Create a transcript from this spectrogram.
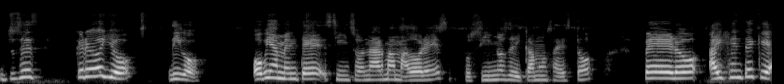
Entonces, creo yo, digo, obviamente sin sonar mamadores, pues sí nos dedicamos a esto, pero hay gente que,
